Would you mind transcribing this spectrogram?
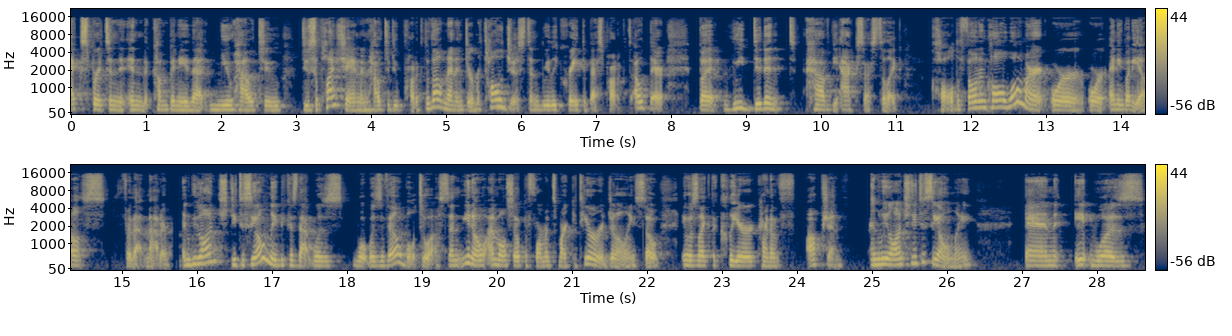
experts in in the company that knew how to do supply chain and how to do product development and dermatologists and really create the best products out there. But we didn't have the access to like call the phone and call Walmart or or anybody else for that matter. And we launched D2C only because that was what was available to us. And you know, I'm also a performance marketeer originally, so it was like the clear kind of option. And we launched D2C only and it was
